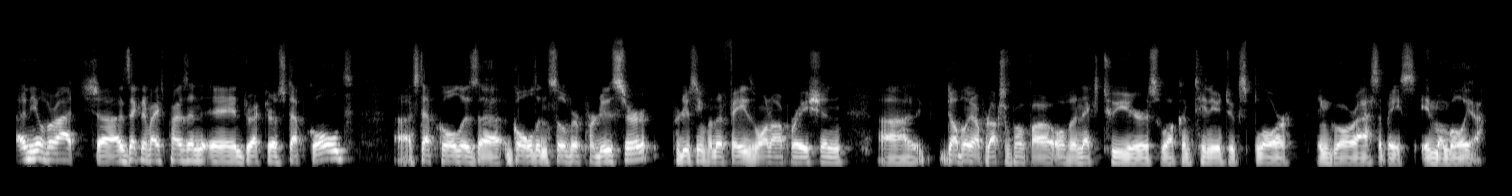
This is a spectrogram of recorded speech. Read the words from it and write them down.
Aneel Waraich, uh, Executive Vice President and Director of Steppe Gold. Uh, Steppe Gold is a gold and silver producer, producing from their phase one operation, uh, doubling our production profile over the next two years while continuing to explore and grow our asset base in Mongolia.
